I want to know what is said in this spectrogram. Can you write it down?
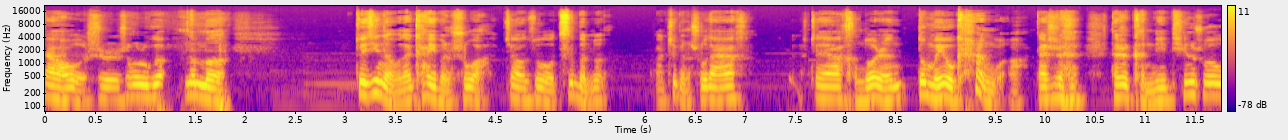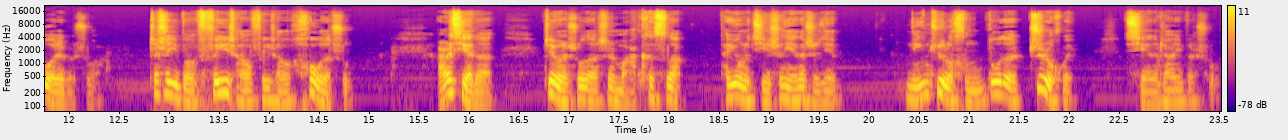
大家好，我是生活如歌。那么最近呢，我在看一本书啊，叫做《资本论》啊。这本书大家大家很多人都没有看过啊，但是 但是肯定听说过这本书啊。这是一本非常非常厚的书，而且呢，这本书呢是马克思啊，他用了几十年的时间，凝聚了很多的智慧写的这样一本书。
